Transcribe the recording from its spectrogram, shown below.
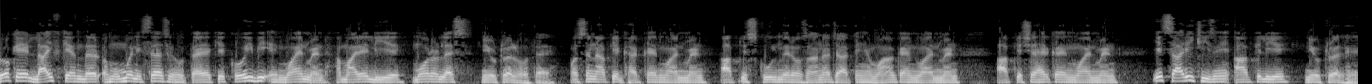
گو کہ لائف کے اندر عموماً اس طرح سے ہوتا ہے کہ کوئی بھی انوائرمنٹ ہمارے لیے مور اور لیس نیوٹرل ہوتا ہے مثلاً آپ کے گھر کا انوائرمنٹ آپ جس اسکول میں روزانہ جاتے ہیں وہاں کا انوائرمنٹ آپ کے شہر کا انوائرمنٹ یہ ساری چیزیں آپ کے لیے نیوٹرل ہیں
